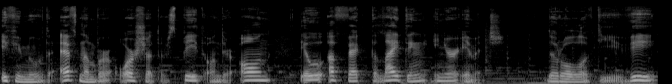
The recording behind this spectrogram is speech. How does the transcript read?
If you move the f-number or shutter speed on their own, they will affect the lighting in your image. The role of the EV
